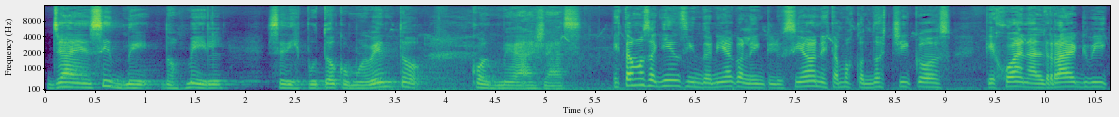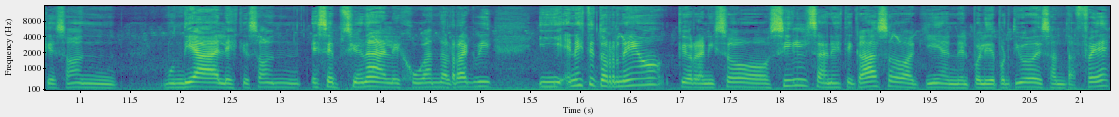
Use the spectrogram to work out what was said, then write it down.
Ya en Sydney 2000 se disputó como evento con medallas. Estamos aquí en sintonía con la inclusión, estamos con dos chicos que juegan al rugby, que son mundiales, que son excepcionales jugando al rugby. Y en este torneo que organizó Silsa, en este caso, aquí en el Polideportivo de Santa Fe,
